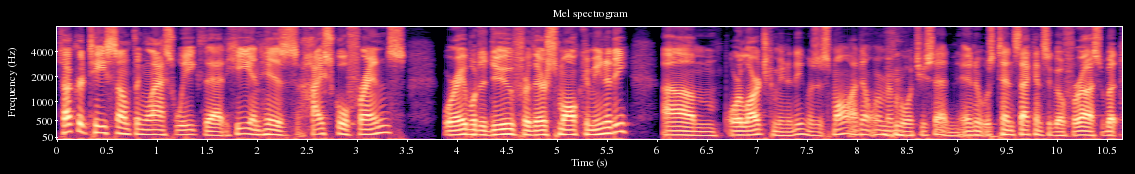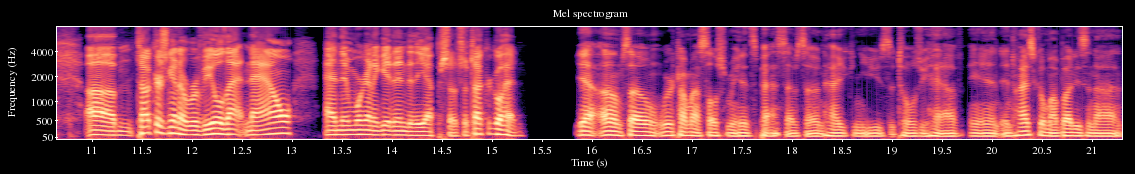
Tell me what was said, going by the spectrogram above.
Tucker teased something last week that he and his high school friends were able to do for their small community um, or large community. Was it small? I don't remember what you said, and it was ten seconds ago for us. But um, Tucker's going to reveal that now, and then we're going to get into the episode. So Tucker, go ahead. Yeah, um, so we were talking about social media this past episode and how you can use the tools you have. And in high school, my buddies and I,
